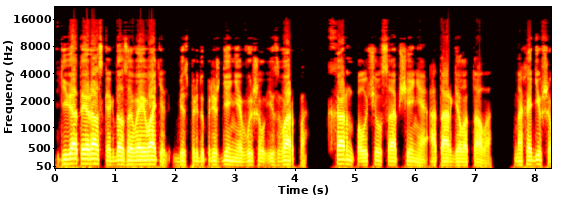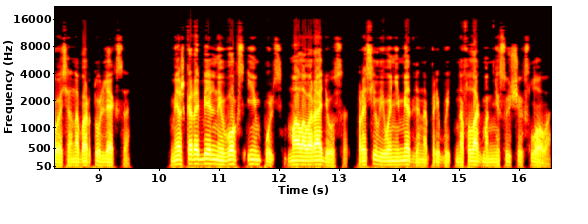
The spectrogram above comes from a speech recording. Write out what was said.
В девятый раз, когда завоеватель без предупреждения вышел из варпа, Кхарн получил сообщение от Аргела Тала, находившегося на борту Лекса. Межкорабельный Вокс-импульс малого радиуса просил его немедленно прибыть на флагман несущих слова.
